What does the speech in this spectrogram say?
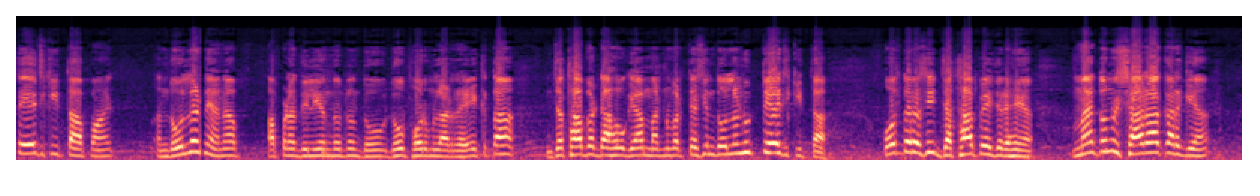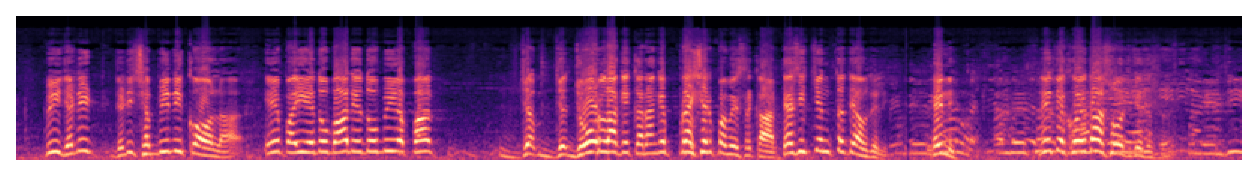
ਤੇਜ਼ ਕੀਤਾ ਆਪਾਂ। ਅੰਦੋਲਨ ਹੈ ਨਾ ਆਪਣਾ ਦਿੱਲੀ ਅੰਦੋਲਨ ਦੋ ਦੋ ਫੋਰਮ ਲੜ ਰਹੇ। ਇੱਕ ਤਾਂ ਜਥਾ ਵੱਡਾ ਹੋ ਗਿਆ ਮਰਨ ਵਰਤੇ ਅਸੀਂ ਅੰਦੋਲਨ ਨੂੰ ਤੇਜ਼ ਕੀਤਾ। ਉਧਰ ਅਸੀਂ ਜਥਾ ਭੇਜ ਰਹੇ ਹਾਂ। ਮੈਂ ਤੁਹਾਨੂੰ ਇਸ਼ਾਰਾ ਕਰ ਗਿਆ ਵੀ ਜਿਹੜੀ ਜਿਹੜੀ 26 ਦੀ ਕਾਲ ਆ ਇਹ ਭਾਈ ਇਹ ਤੋਂ ਬਾਅਦ ਇਹ ਤੋਂ ਵੀ ਆਪਾਂ ਜ਼ੋਰ ਲਾ ਕੇ ਕਰਾਂਗੇ ਪ੍ਰੈਸ਼ਰ ਪਵੇ ਸਰਕਾਰ ਤੇ ਅਸੀਂ ਚਿੰਤਤ ਆ ਉਹਦੇ ਲਈ। ਇਹ ਨਹੀਂ? ਨਹੀਂ ਦੇਖੋ ਇਹਦਾ ਸੋਚ ਕੇ ਦੱਸੋ। ਜੀ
